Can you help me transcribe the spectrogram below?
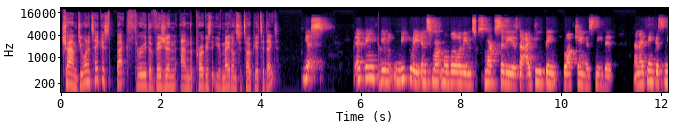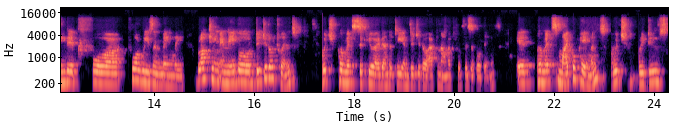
Tram, do you want to take us back through the vision and the progress that you've made on Citopia to date? Yes. I think uniquely in smart mobility and smart city is that I do think blockchain is needed. And I think it's needed for four reasons mainly. Blockchain enable digital twins, which permits secure identity and digital economics for physical things. It permits micropayments, which reduce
